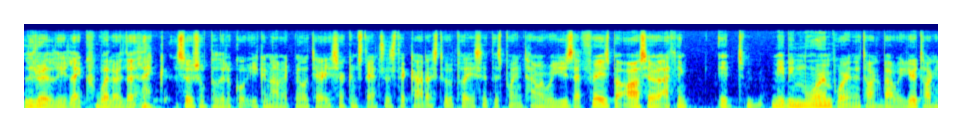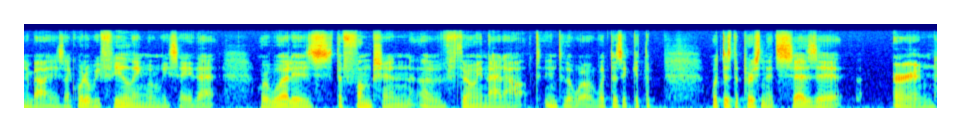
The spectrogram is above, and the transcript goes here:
literally like what are the like social political economic military circumstances that got us to a place at this point in time where we use that phrase but also i think it's maybe more important to talk about what you're talking about is like what are we feeling when we say that or what is the function of throwing that out into the world? What does it get the what does the person that says it earn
